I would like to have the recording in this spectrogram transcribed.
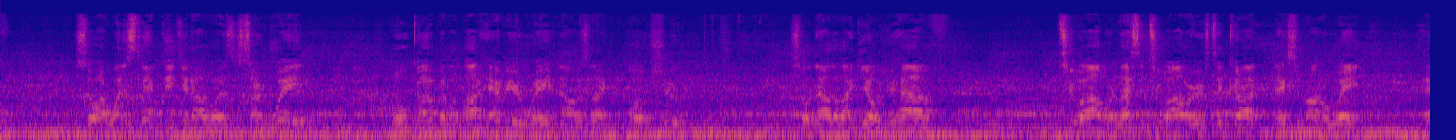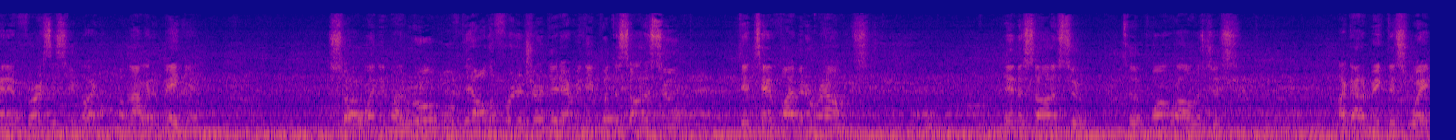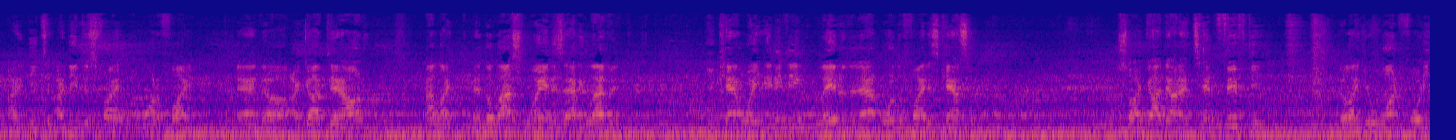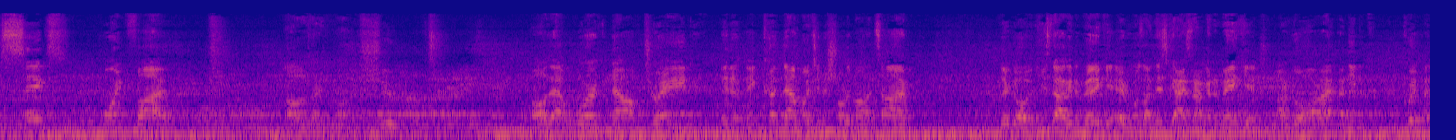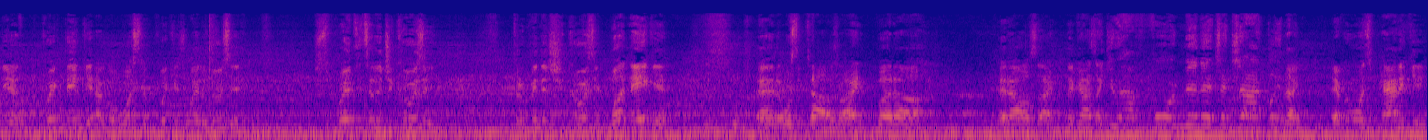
so I went to sleep thinking I was a certain weight. Woke up at a lot heavier weight, and I was like, oh shoot. So now they're like, yo, you have two hours, less than two hours to cut X amount of weight. And at first it seemed like I'm not gonna make it. So I went in my room, moved all the furniture, did everything, put the sauna suit, did 10 five minute rounds in the sauna suit to the point where I was just, I gotta make this weight. I need to, I need this fight. I wanna fight. And uh, I got down at like, and the last weigh-in is at 11. You can't weigh anything later than that or the fight is canceled. So I got down at 1050. They're like, you're 146.5. I was like, oh shoot. All that work, now I'm drained. They, they that much in a short amount of time. They go, he's not gonna make it. Everyone's like, this guy's not gonna make it. I go, all right, I need quick, I need a quick thinking. I go, what's the quickest way to lose it? Sprinted to the jacuzzi. Threw me in the jacuzzi, butt naked. And with some towels, right? But uh and I was like, the guy's like, you have four minutes exactly. Like, everyone's panicking.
